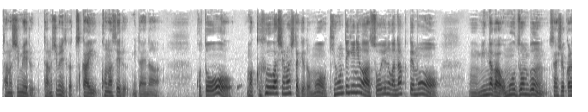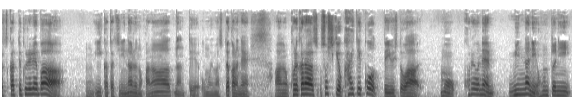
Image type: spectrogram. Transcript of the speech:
楽しめる楽しめるというか使いこなせるみたいなことを、まあ、工夫はしましたけども基本的にはそういうのがなくても、うん、みんなが思う存分最初から使ってくれれば、うん、いい形になるのかななんて思います。だからねあのこれから組織を変えていこうっていう人はもうこれをねみんなに本当に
